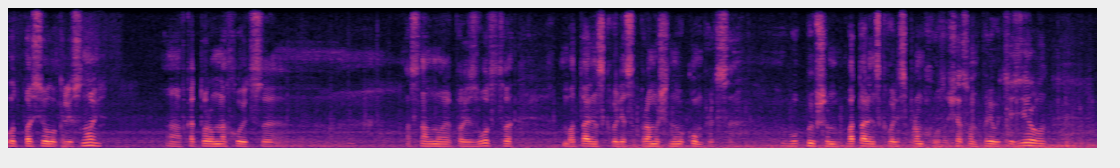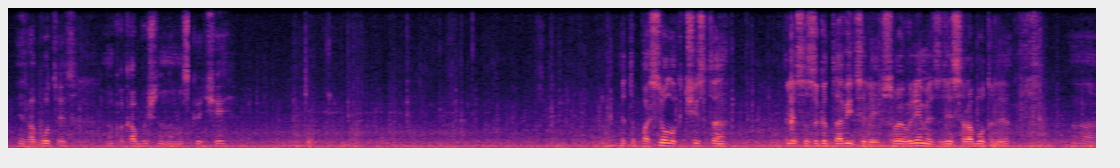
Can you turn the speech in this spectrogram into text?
Вот поселок Лесной, а, в котором находится э, основное производство Баталинского лесопромышленного комплекса, бывшим Баталинского лесопромхоза. Сейчас он приватизирован и работает ну, как обычно на москвичей. Это поселок чисто лесозаготовителей. В свое время здесь работали а,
